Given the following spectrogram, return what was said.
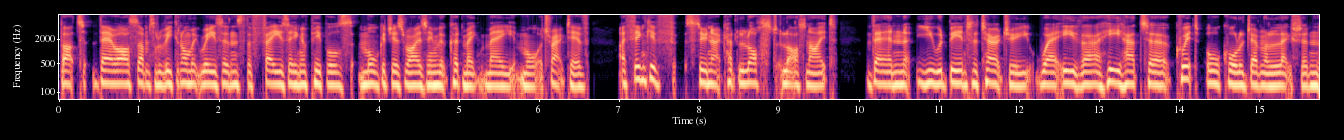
But there are some sort of economic reasons, the phasing of people's mortgages rising that could make May more attractive. I think if Sunak had lost last night, then you would be into the territory where either he had to quit or call a general election.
